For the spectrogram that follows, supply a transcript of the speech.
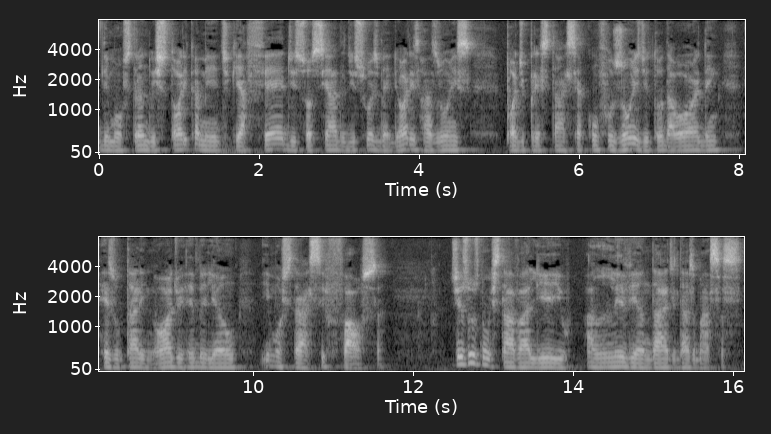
demonstrando historicamente que a fé dissociada de suas melhores razões pode prestar-se a confusões de toda ordem, resultar em ódio e rebelião e mostrar-se falsa. Jesus não estava alheio à leviandade das massas.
